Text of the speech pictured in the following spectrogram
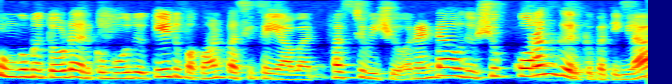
குங்குமத்தோடு இருக்கும்போது கேது பகவான் பசிஃபை ஆவார். ஃபர்ஸ்ட் விஷயம். ரெண்டாவது விஷயம் குரங்கு இருக்குது பார்த்தீங்களா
